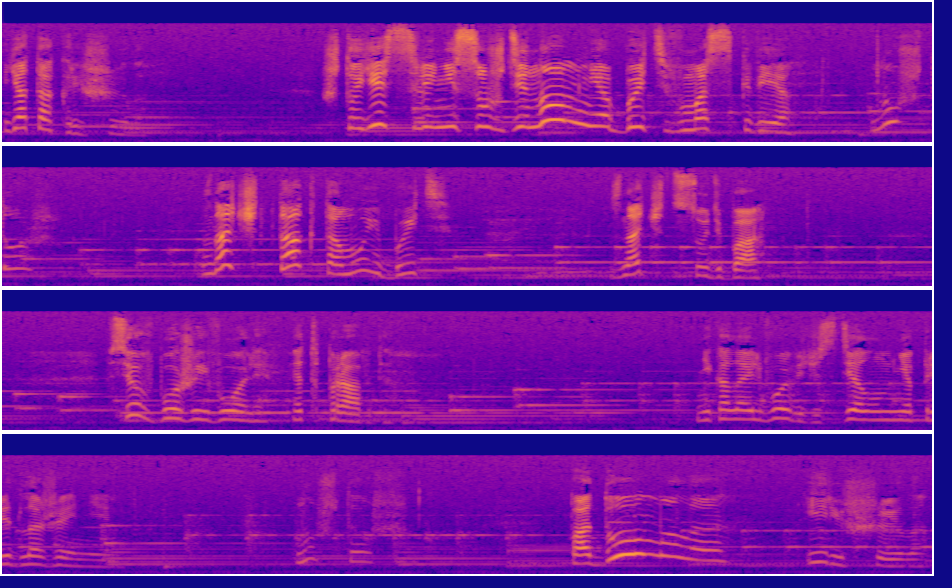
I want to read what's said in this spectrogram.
Я так решила, что если не суждено мне быть в Москве, ну что ж, значит, так тому и быть. Значит, судьба. Все в Божьей воле, это правда. Николай Львович сделал мне предложение. Ну что ж, подумала и решила.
